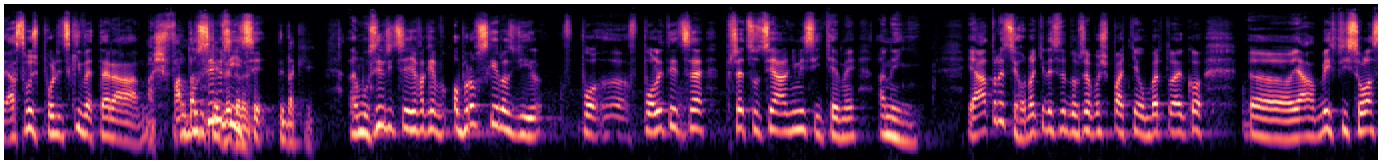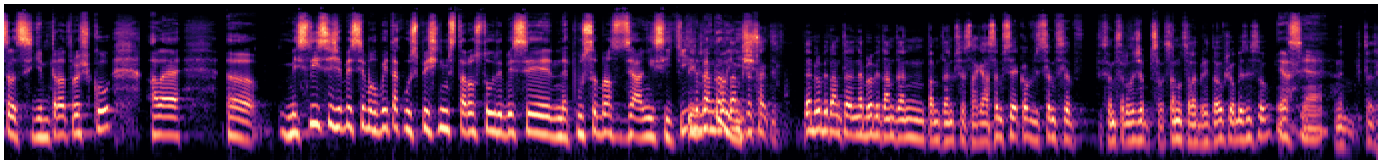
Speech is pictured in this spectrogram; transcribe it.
já jsem už politický veterán. Máš fantastický musím říct si, ty taky. Ale musím říct, že fakt je obrovský rozdíl v, po, v politice před sociálními sítěmi a nyní. Já to nechci hodnotit, jestli dobře nebo špatně. Umberto jako, uh, já bych souhlasil s ním teda trošku, ale uh, myslíš si, že by si mohl být tak úspěšným starostou, kdyby si nepůsobil na sociálních sítích? Nebo tam ten přesah, nebyl by tam ten, nebyl by tam ten, tam ten přesah. Já jsem si jako, jsem se, jsem se rozhodl, že jsem celebritou v showbiznisu. Jasně. Ne, tak,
